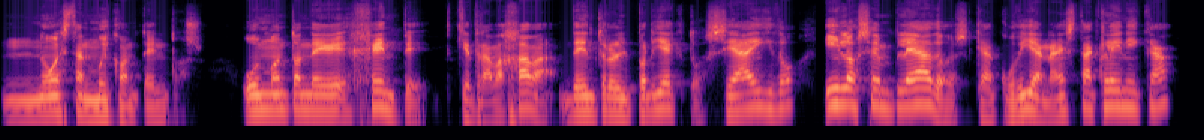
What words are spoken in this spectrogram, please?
no están muy contentos. Un montón de gente que trabajaba dentro del proyecto se ha ido y los empleados que acudían a esta clínica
